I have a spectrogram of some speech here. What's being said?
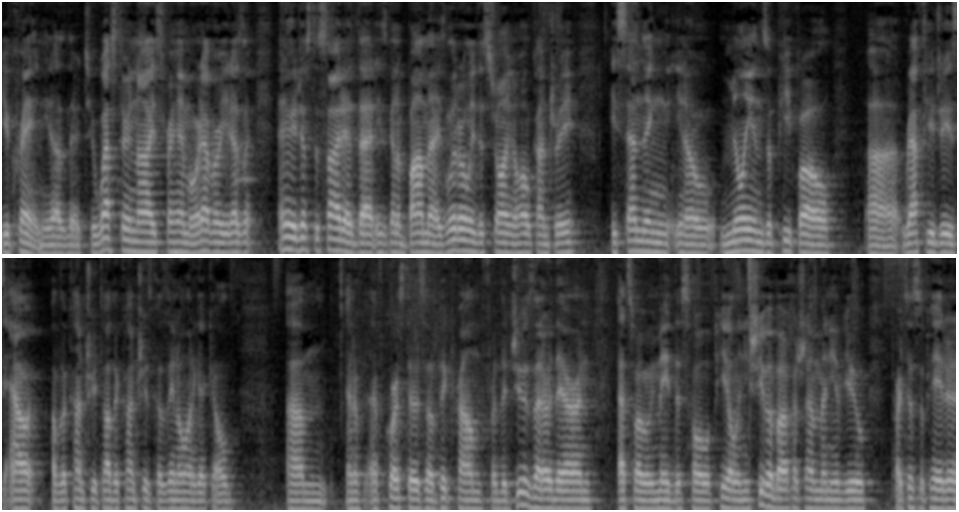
Ukraine. He doesn't. They're too westernized for him or whatever. He doesn't. Anyway, he just decided that he's going to bomb it. He's literally destroying a whole country. He's sending you know millions of people, uh, refugees out of the country to other countries because they don't want to get killed. Um, and of, of course, there's a big problem for the Jews that are there, and that's why we made this whole appeal in Yeshiva. Baruch Hashem, many of you participated,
